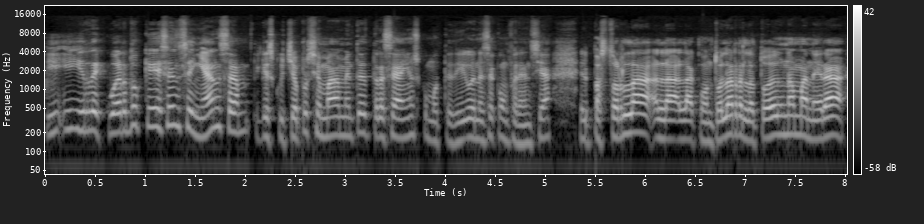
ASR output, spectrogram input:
Y, recuerdo que esa enseñanza que escuché aproximadamente 13 años, como te digo, en esa conferencia, el pastor la, contó, la relató de una manera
